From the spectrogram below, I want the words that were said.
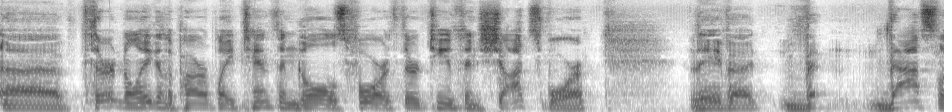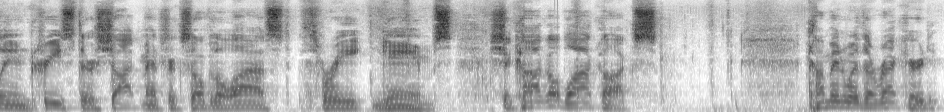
uh, third in the league in the power play, 10th in goals for, 13th in shots for. They've uh, vastly increased their shot metrics over the last three games. Chicago Blackhawks come in with a record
